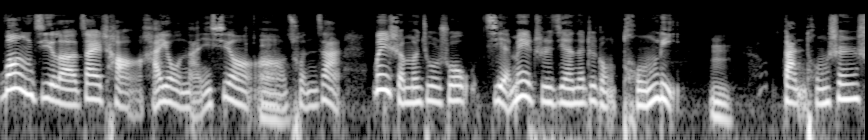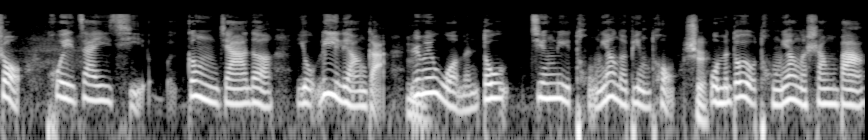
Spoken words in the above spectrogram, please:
忘记了在场还有男性啊、嗯存在。为什么就是说姐妹之间的这种同理、嗯感同身受会在一起更加的有力量感？嗯因为我们都经历同样的病痛，是我们都有同样的伤疤，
